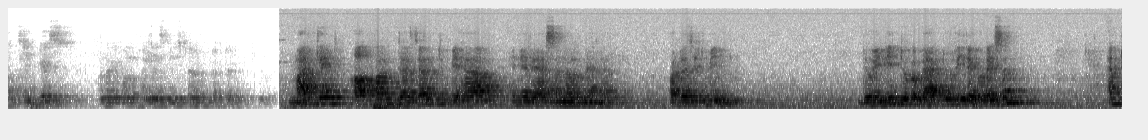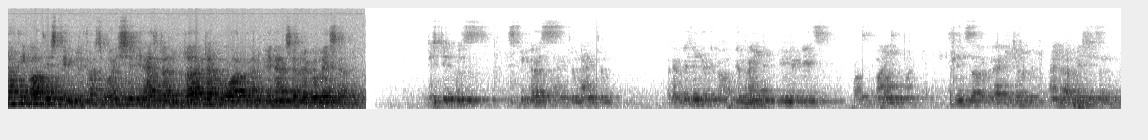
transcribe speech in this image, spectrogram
chief guest, Honorable Finance Market often doesn't behave in a rational manner. What does it mean? Do we need to go back to re-regulation? I'm talking all these things because OECD has done a lot of work on financial regulation. distinguished speakers and representative of different entities my sincere gratitude and appreciation.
